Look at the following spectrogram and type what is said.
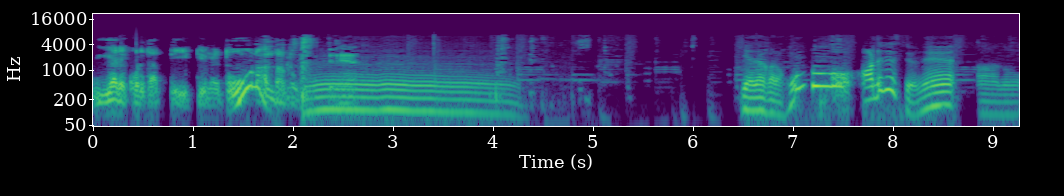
やれこれだって言うっていうのはどうなんだと思ってね。うーん。いや、だから本当、あれですよね。あの、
